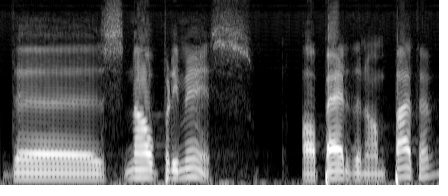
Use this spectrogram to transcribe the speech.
dels 9 primers o perden o empaten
